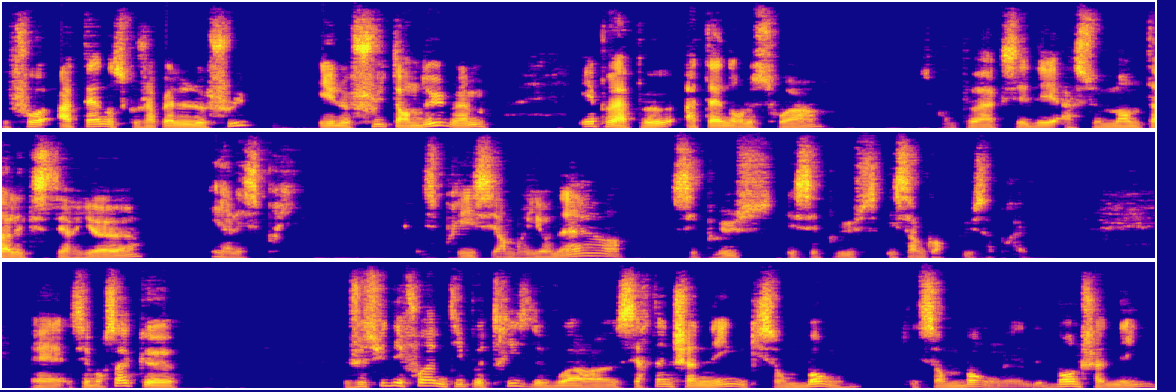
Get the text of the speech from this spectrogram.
il faut atteindre ce que j'appelle le flux et le flux tendu même, et peu à peu atteindre le soi, parce qu'on peut accéder à ce mental extérieur et à l'esprit. L'esprit, c'est embryonnaire, c'est plus, et c'est plus, et c'est encore plus après. C'est pour ça que je suis des fois un petit peu triste de voir euh, certains channelings qui sont bons, qui sont bons, de bons channelings,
